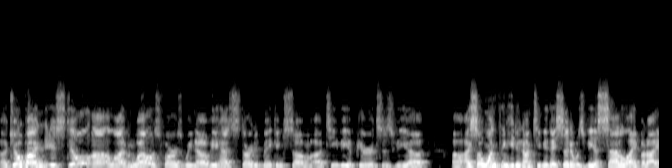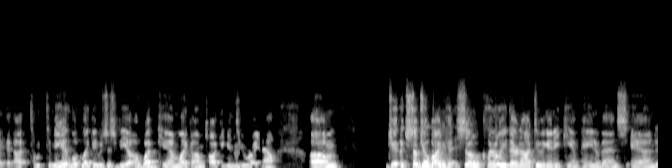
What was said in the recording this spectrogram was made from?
Uh, Joe Biden is still uh, alive and well, as far as we know. He has started making some uh, TV appearances via. Uh, I saw one thing he did on TV. They said it was via satellite, but I, I to, to, me, it looked like it was just via a webcam, like I'm talking into mm-hmm. right now. Um, so Joe Biden, so clearly they're not doing any campaign events. And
